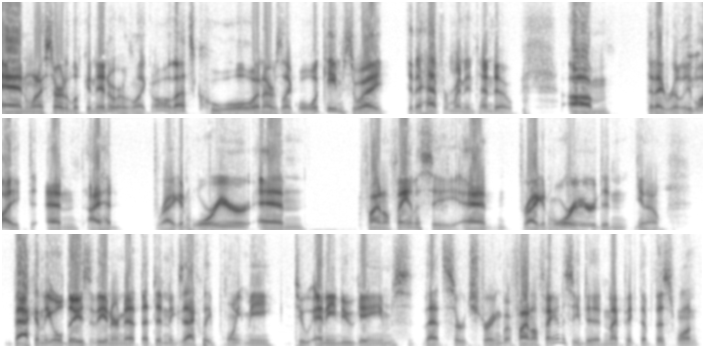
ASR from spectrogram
and when I started looking into it, I'm like, "Oh, that's cool." And I was like, "Well, what games do I did I have for my Nintendo um, that I really mm-hmm. liked?" And I had Dragon Warrior and Final Fantasy, and Dragon Warrior didn't, you know, back in the old days of the internet, that didn't exactly point me to any new games that search string, but Final Fantasy did, and I picked up this one,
